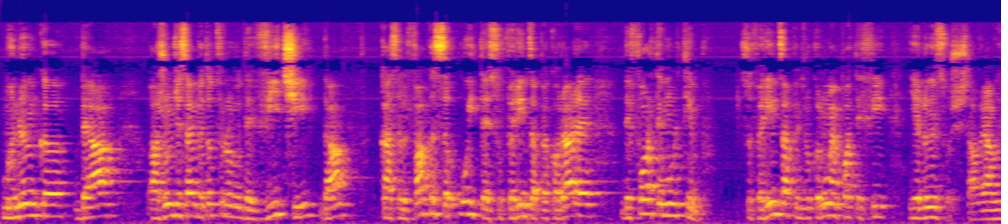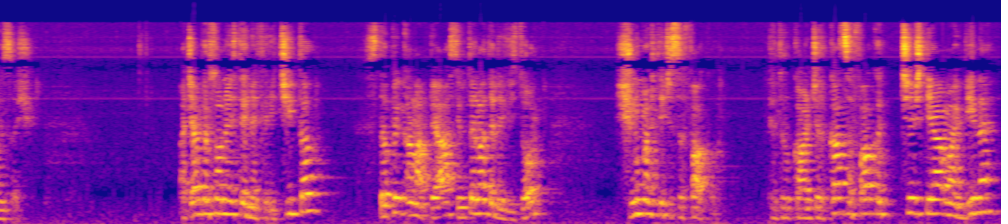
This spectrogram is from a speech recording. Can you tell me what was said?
mănâncă, bea, ajunge să aibă tot felul de vicii, da? ca să-l facă să uite suferința pe care o are de foarte mult timp. Suferința pentru că nu mai poate fi el însuși sau ea însăși. Acea persoană este nefericită, stă pe canapea, se uită la televizor și nu mai știe ce să facă. Pentru că a încercat să facă ce știa mai bine,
